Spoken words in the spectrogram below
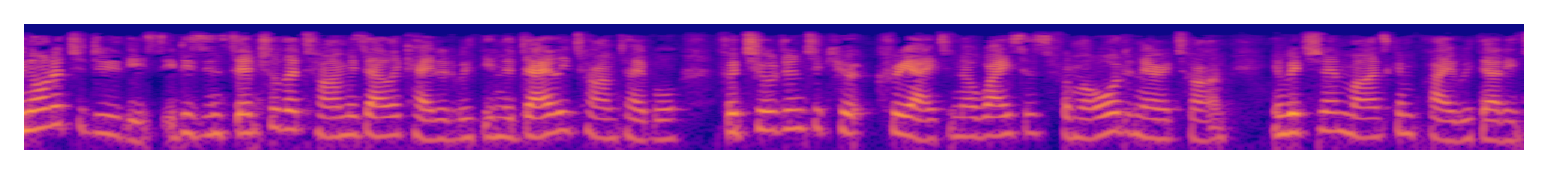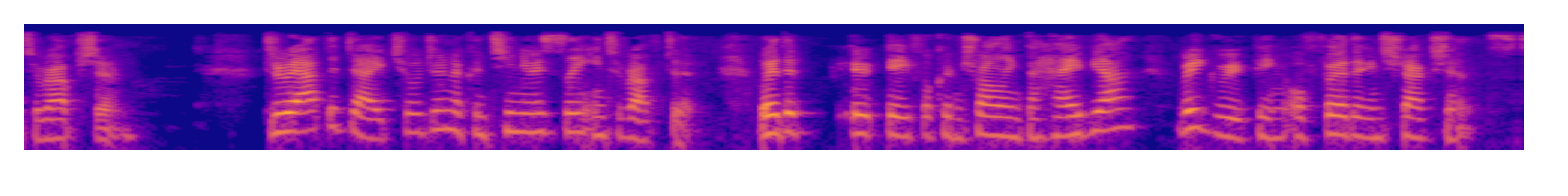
In order to do this, it is essential that time is allocated within the daily timetable for children to create an oasis from ordinary time in which their minds can play without interruption. Throughout the day, children are continuously interrupted, whether it be for controlling behaviour, regrouping, or further instructions.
